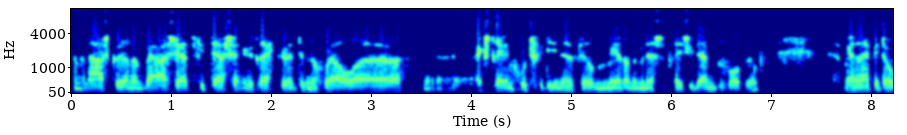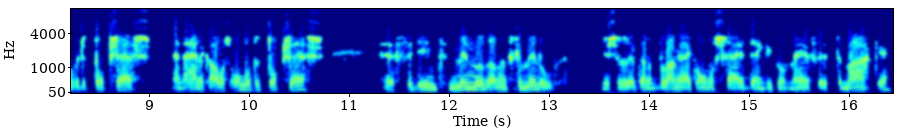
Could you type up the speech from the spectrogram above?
En daarnaast kun je dan ook bij AZ, Vitesse en Utrecht kun je natuurlijk nog wel extreem goed verdienen. Veel meer dan de minister-president bijvoorbeeld. Maar dan heb je het over de top 6. En eigenlijk alles onder de top 6 uh, verdient minder dan het gemiddelde. Dus dat is ook wel een belangrijk onderscheid, denk ik, om even te maken.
